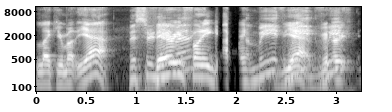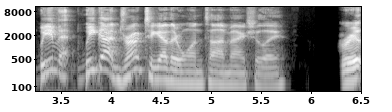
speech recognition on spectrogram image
like your mother. Yeah. Mr. Very D-Bag? funny guy. We, yeah, we, very- we, we've we got drunk together one time actually. Really,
